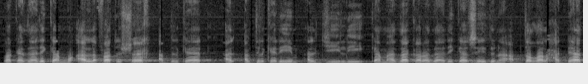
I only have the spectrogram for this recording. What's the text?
Wa kadzalika mu'allafatu Syekh Abdul Abdul Karim al-Jili kama dzakara dzalika Sayyiduna Abdullah al-Haddad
